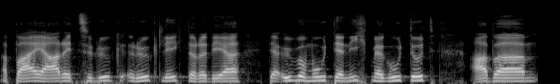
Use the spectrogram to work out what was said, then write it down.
ein paar Jahre zurückliegt oder der, der Übermut, der nicht mehr gut tut. Aber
